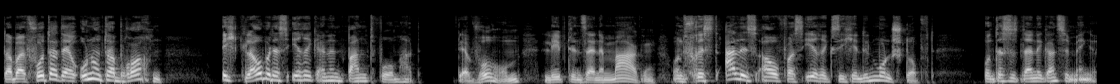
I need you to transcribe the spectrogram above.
Dabei futtert er ununterbrochen. Ich glaube, dass Erik einen Bandwurm hat. Der Wurm lebt in seinem Magen und frisst alles auf, was Erik sich in den Mund stopft. Und das ist eine ganze Menge.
